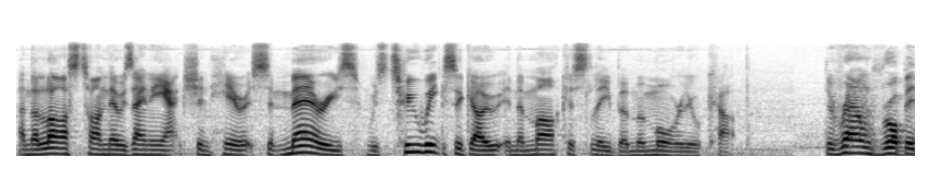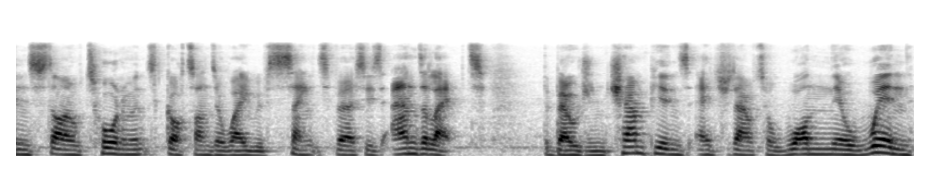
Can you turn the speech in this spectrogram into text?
and the last time there was any action here at St Mary's was two weeks ago in the Markus Liebherr Memorial Cup. The round robin style tournament got underway with Saints versus Anderlecht. The Belgian champions edged out a 1 0 win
